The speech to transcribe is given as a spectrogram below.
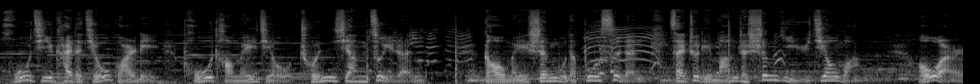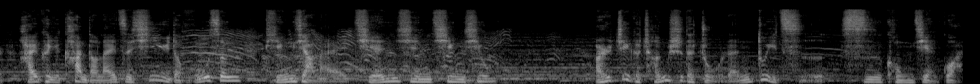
胡姬开的酒馆里，葡萄美酒，醇香醉人。高眉深目的波斯人在这里忙着生意与交往，偶尔还可以看到来自西域的胡僧停下来潜心清修，而这个城市的主人对此司空见惯。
